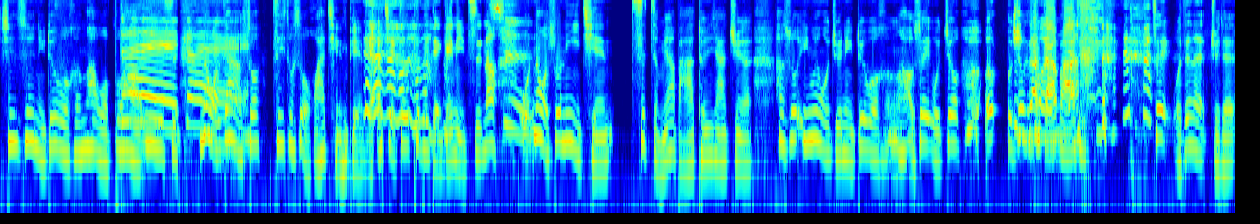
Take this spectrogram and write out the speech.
先生，你对我很好，我不好意思。那我刚想说，这些都是我花钱点的，而且都特别点给你吃。那我那我说你以前。是怎么样把它吞下去呢？他说：“因为我觉得你对我很好，所以我就呃，我就这样把它。所以我真的觉得，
